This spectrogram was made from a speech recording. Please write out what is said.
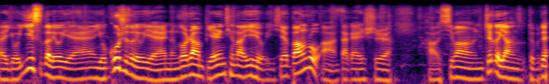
呃有意思的留言、有故事的留言，能够让别人听到也有一些帮助啊。大概是好，希望这个样子，对不对？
